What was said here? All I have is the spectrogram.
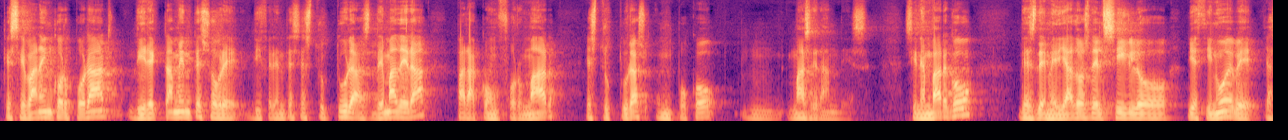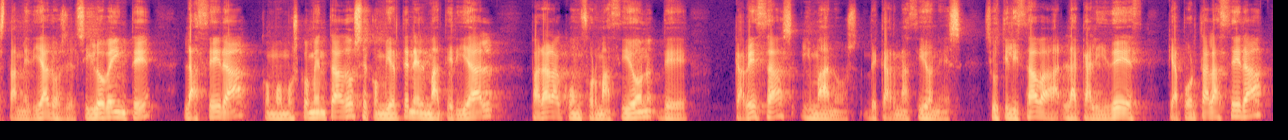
que se van a incorporar directamente sobre diferentes estructuras de madera para conformar estructuras un poco mm, más grandes. Sin embargo, desde mediados del siglo XIX y hasta mediados del siglo XX, la cera, como hemos comentado, se convierte en el material para la conformación de cabezas y manos, de carnaciones, se utilizaba la calidez que aporta la cera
